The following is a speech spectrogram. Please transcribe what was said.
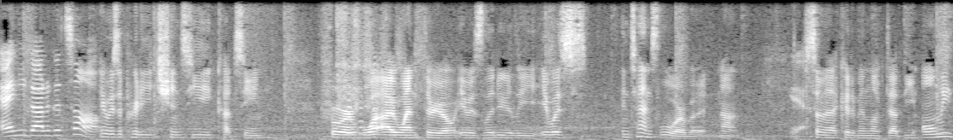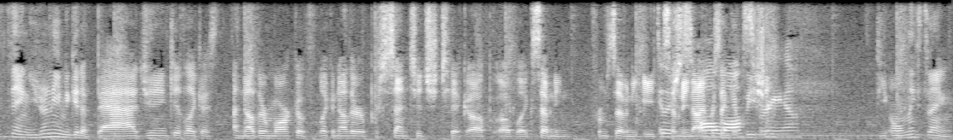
And you got a good song. It was a pretty chintzy cutscene for what I went through. It was literally it was intense lore, but not yeah. something that could have been looked up. The only thing you didn't even get a badge. You didn't get like a, another mark of like another percentage tick up of like seventy from seventy eight to seventy nine percent completion. The only thing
